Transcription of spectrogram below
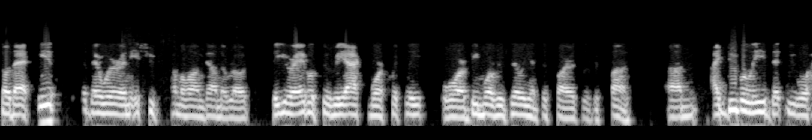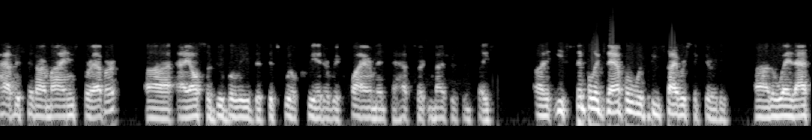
so that if there were an issue to come along down the road, that you are able to react more quickly or be more resilient as far as the response. Um, I do believe that we will have this in our minds forever. Uh, I also do believe that this will create a requirement to have certain measures in place. Uh, a simple example would be cybersecurity. Uh, the way that's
